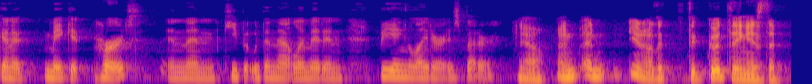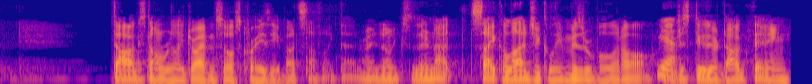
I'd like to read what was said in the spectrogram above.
going to make it hurt, and then keep it within that limit. And being lighter is better. Yeah. And, and, you know, the, the good thing is that dogs don't really drive themselves crazy about stuff like that, right? Like, so they're not psychologically miserable at all. Yeah. They just do their dog thing.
